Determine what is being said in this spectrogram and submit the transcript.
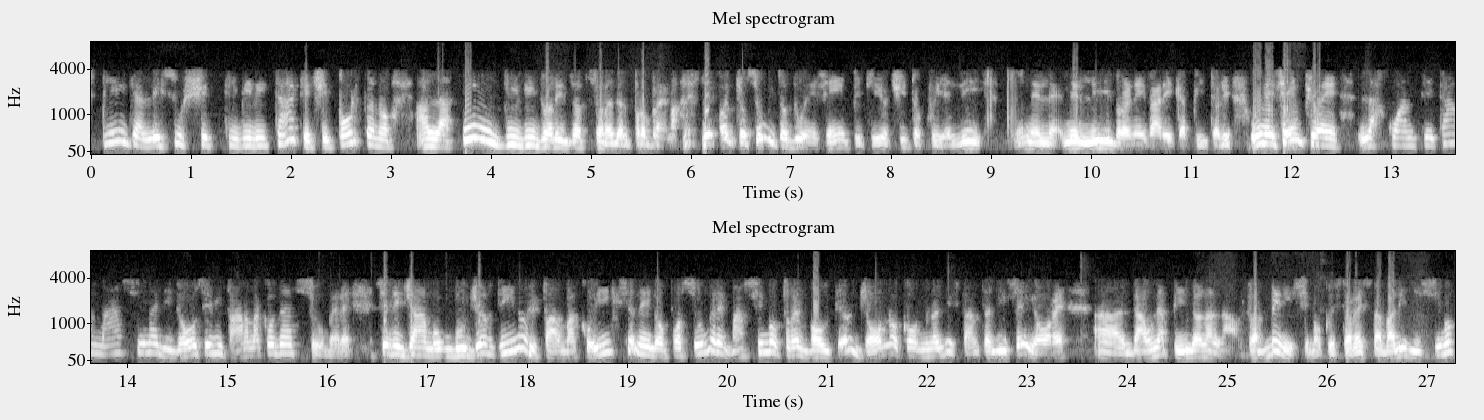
spiega le suscettibilità che ci portano alla individualizzazione del problema. Le faccio subito due esempi che io cito qui e lì nel, nel libro nei vari capitoli. Un esempio è la quantità massima di dose di farmaco da assumere. Se leggiamo un bugiardino, il farmaco X lei lo può assumere massimo tre volte al giorno con una distanza di sei ore uh, da una pillola all'altra. Benissimo, questo resta validissimo,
